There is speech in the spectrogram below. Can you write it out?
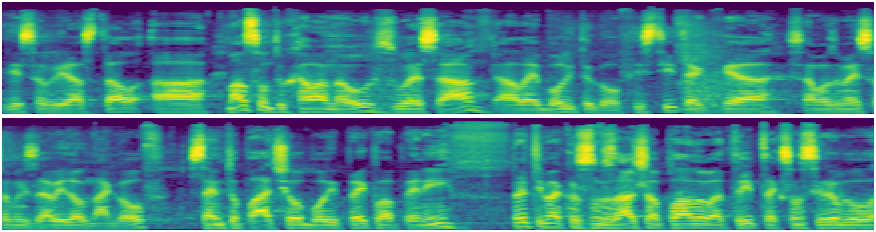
kde som vyrastal. A mal som tu chalanov z USA, ale boli to golfisti, tak samozrejme som ich zaviedol na golf. Sa im to páčilo, boli prekvapení. Predtým, ako som začal plánovať trip, tak som si robil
